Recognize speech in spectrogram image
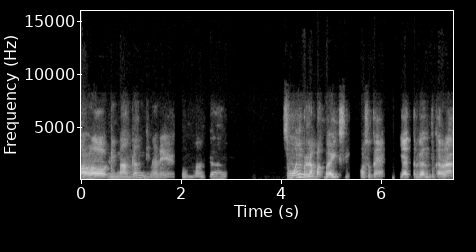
kalau di magang gimana ya? Magang semuanya berdampak baik sih. Maksudnya ya tergantung karena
